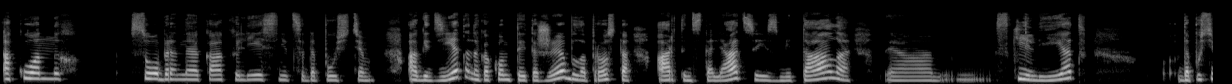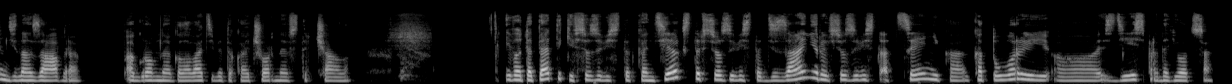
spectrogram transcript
оконных, собранная как лестница, допустим, а где-то на каком-то этаже была просто арт-инсталляция из металла, э, скелет, допустим, динозавра. Огромная голова тебе такая черная встречала. И вот опять-таки все зависит от контекста, все зависит от дизайнера, все зависит от ценника, который э, здесь продается.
